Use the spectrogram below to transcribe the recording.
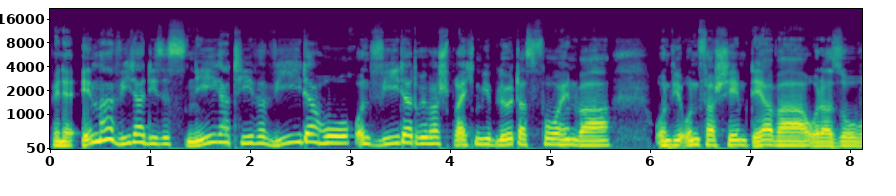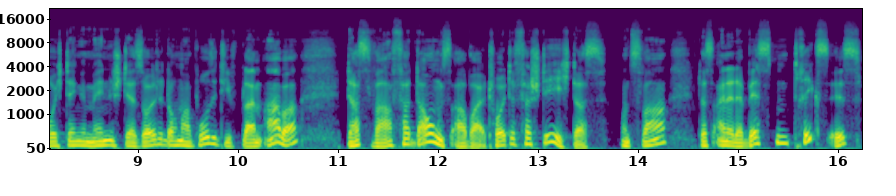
wenn er immer wieder dieses Negative wieder hoch und wieder drüber sprechen, wie blöd das vorhin war und wie unverschämt der war oder so, wo ich denke, Mensch, der sollte doch mal positiv bleiben. Aber das war Verdauungsarbeit. Heute verstehe ich das. Und zwar, dass einer der besten Tricks ist,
